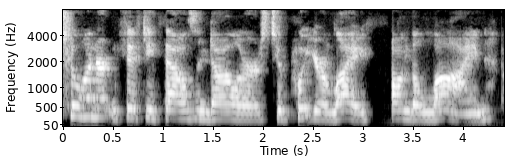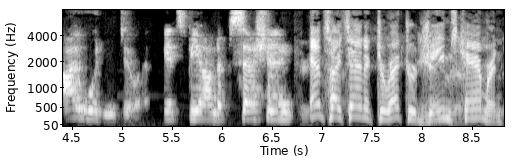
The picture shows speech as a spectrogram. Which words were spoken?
$250,000 to put your life on the line, I wouldn't do it. It's beyond obsession. And Titanic director James Cameron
